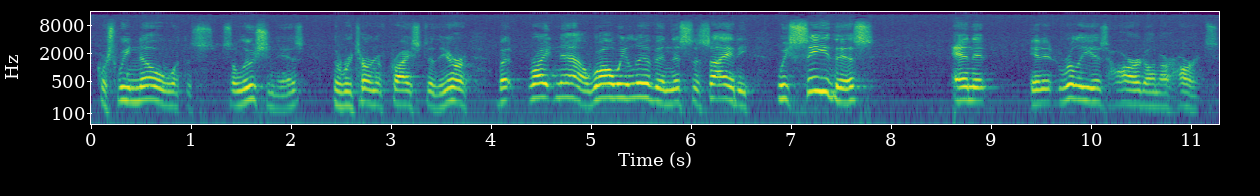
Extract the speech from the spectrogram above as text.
Of course, we know what the solution is the return of Christ to the earth. But right now, while we live in this society, we see this, and it, and it really is hard on our hearts.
